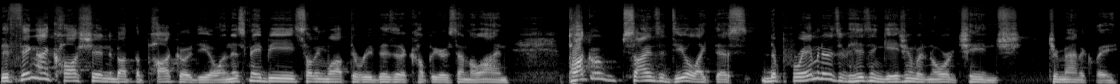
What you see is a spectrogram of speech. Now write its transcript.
The thing I caution about the Paco deal, and this may be something we'll have to revisit a couple years down the line. Paco signs a deal like this, the parameters of his engagement with an org change dramatically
